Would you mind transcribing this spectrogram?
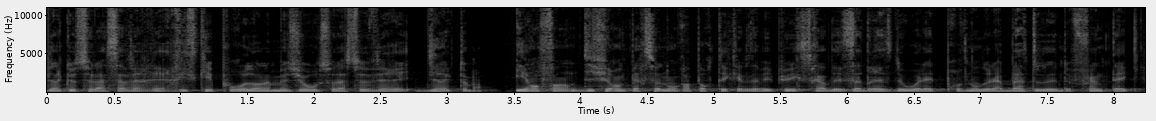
bien que cela s'avérerait risqué pour eux dans la mesure où cela se verrait directement. Et enfin, différentes personnes ont rapporté qu'elles avaient pu extraire des adresses de wallet provenant de la base de données de Friendtech,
